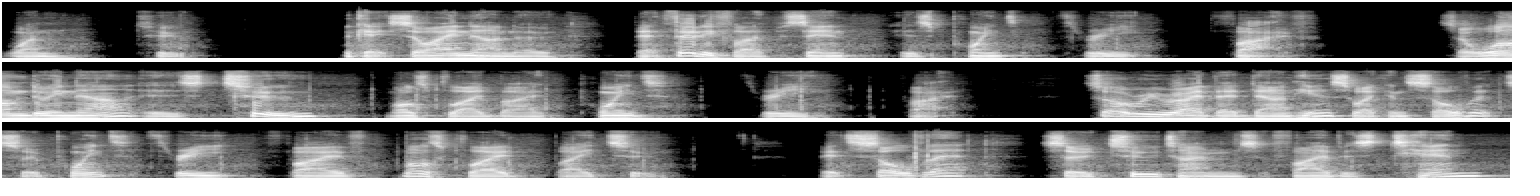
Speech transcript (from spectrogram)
1, 2. Okay, so I now know that 35% is 0.35. So all I'm doing now is 2 multiplied by 0.35. 5. So I'll rewrite that down here so I can solve it. So 0.35 multiplied by 2. Let's solve that. So 2 times 5 is 10.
